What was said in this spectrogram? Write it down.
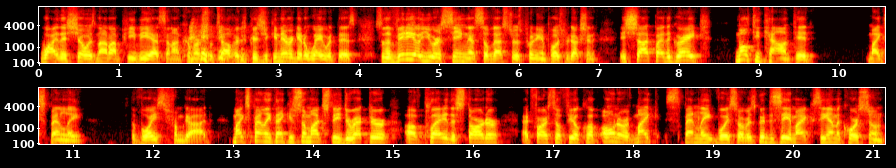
why this show is not on PBS and on commercial television because you can never get away with this. So the video you are seeing that Sylvester is putting in post production is shot by the great, multi-talented Mike Spenley, the voice from God. Mike Spenley, thank you so much. The director of Play, the starter at Forest Hill Field Club, owner of Mike Spenley Voiceovers. Good to see you, Mike. See you on the course soon.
